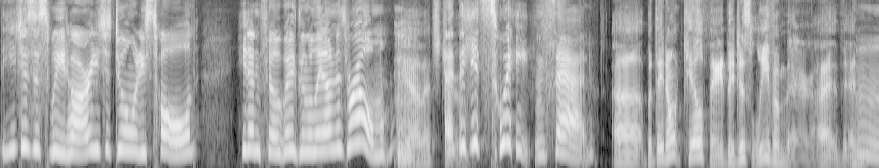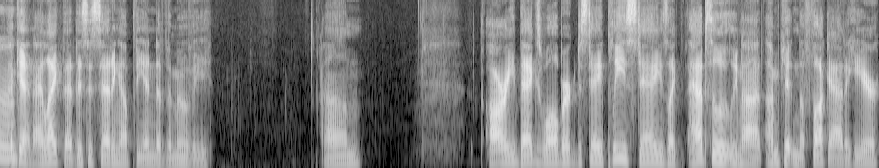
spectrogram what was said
he's just a sweetheart. He's just doing what he's told. He doesn't feel good. He's gonna lay down in his room. yeah, that's true. I think it's sweet and sad. Uh, but they don't kill Thade; they just leave him there. I, and Hmm. again, I like that. This is setting up the end of the movie. Um, Ari begs Wahlberg to stay. Please stay. He's like, absolutely not. I'm getting the fuck out of here.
